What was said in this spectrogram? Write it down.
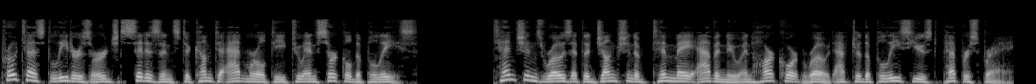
Protest leaders urged citizens to come to Admiralty to encircle the police. Tensions rose at the junction of Tim Mei Avenue and Harcourt Road after the police used pepper spray.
